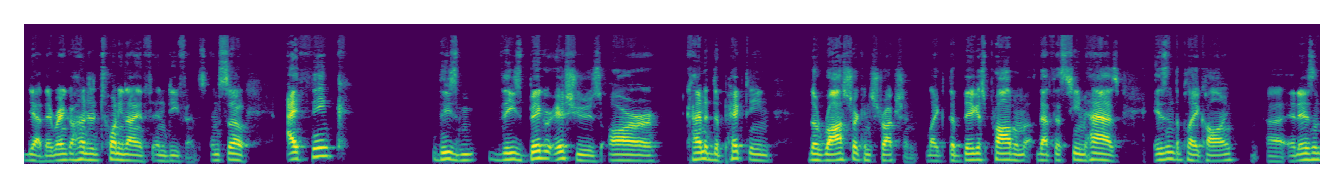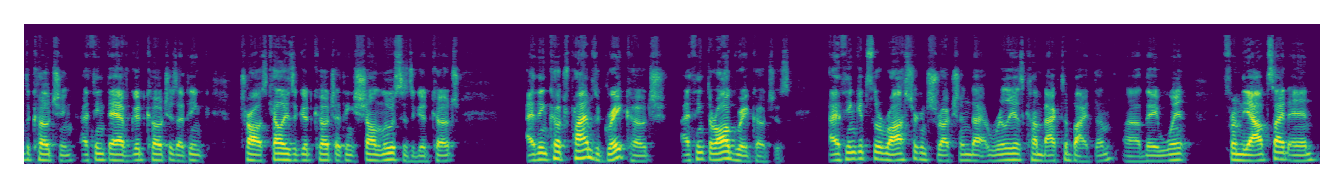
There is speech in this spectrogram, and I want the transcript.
yeah, they rank 129th in defense, and so I think these these bigger issues are kind of depicting the roster construction. Like the biggest problem that this team has isn't the play calling. Uh, it isn't the coaching. I think they have good coaches. I think Charles Kelly's a good coach. I think Sean Lewis is a good coach. I think Coach Prime's a great coach. I think they're all great coaches. I think it's the roster construction that really has come back to bite them. Uh, they went from the outside in,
